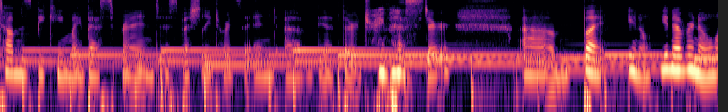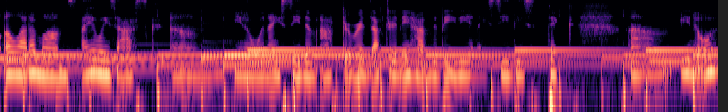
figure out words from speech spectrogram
Tums became my best friend, especially towards the end of the third trimester. Um, but, you know, you never know. A lot of moms, I always ask, um, you know, when I see them afterwards, after they have the baby, and I see these thick, um, you know,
